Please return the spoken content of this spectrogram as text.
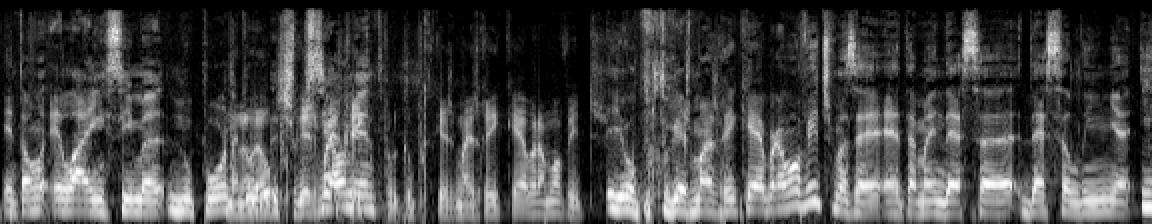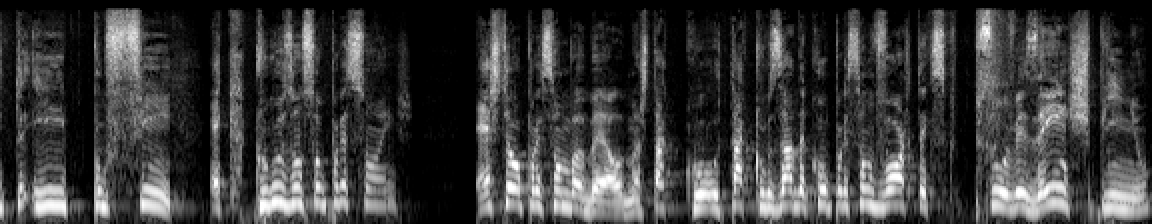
Então, é lá em cima no Porto, Mas não é o português mais rico, porque o português mais rico é Abramovich. E o português mais rico é Abramovich, mas é, é também dessa, dessa linha. E, t- e, por fim, é que cruzam-se operações. Esta é a Operação Babel, mas está, está cruzada com a Operação Vortex, que por sua vez é em espinho,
